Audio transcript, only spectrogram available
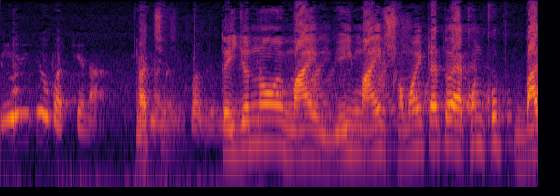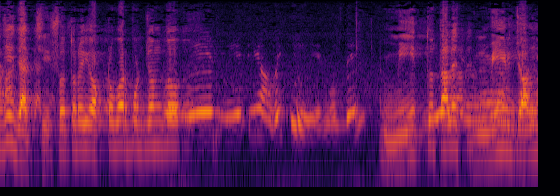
বিয়ে দিতেও পারছে না। আচ্ছা। তো এই জন্য মায়ের এই মায়ের সময়টা তো এখন খুব বাজে যাচ্ছে। সতেরোই অক্টোবর পর্যন্ত মেয়ের তো তাহলে মেয়ের জন্ম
